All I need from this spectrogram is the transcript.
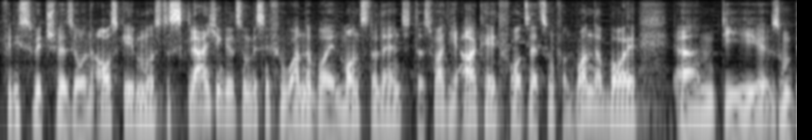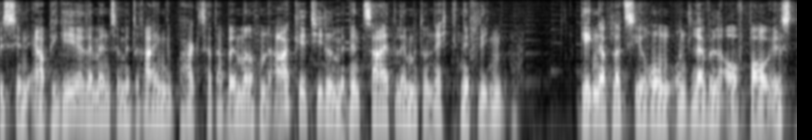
für die Switch-Version ausgeben muss. Das gleiche gilt so ein bisschen für Wonderboy in Monsterland. Das war die Arcade-Fortsetzung von Wonderboy, ähm, die so ein bisschen RPG-Elemente mit reingepackt hat, aber immer noch ein Arcade-Titel mit einem Zeitlimit und echt kniffligen Gegnerplatzierung und Levelaufbau ist,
